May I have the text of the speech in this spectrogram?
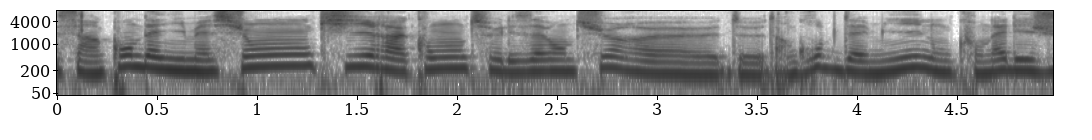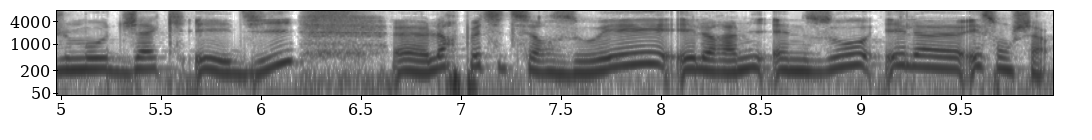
c'est un conte d'animation qui raconte les aventures d'un groupe d'amis. Donc on a les jumeaux Jack et Eddie, leur petite sœur Zoé et leur ami Enzo et, et son chat.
